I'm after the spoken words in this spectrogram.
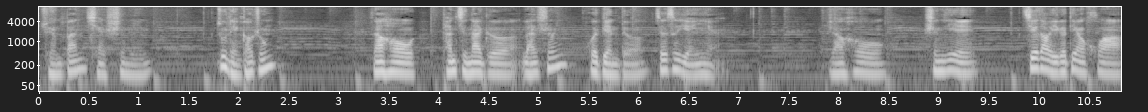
全班前十名，重点高中。然后谈起那个男生会变得遮遮掩掩。然后深夜接到一个电话，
